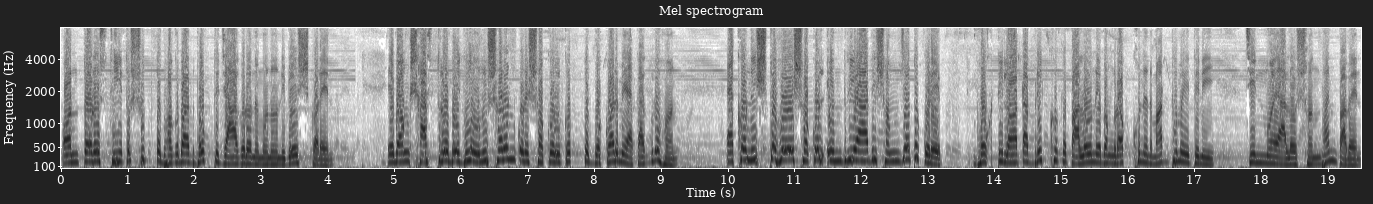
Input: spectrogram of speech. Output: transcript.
অন্তরস্থিত সুপ্ত ভগবত ভক্তি জাগরণে মনোনিবেশ করেন এবং শাস্ত্রবিধি অনুসরণ করে সকল কর্তব্য কর্মে একাগ্র হন। একনিষ্ঠ হয়ে সকল ইন্দ্রিয় আদি সংযত করে ভক্তি লতা বৃক্ষকে পালন এবং রক্ষণের মাধ্যমেই তিনি চিন্ময় আলোর সন্ধান পাবেন।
